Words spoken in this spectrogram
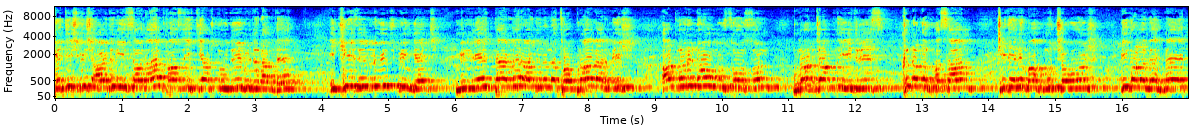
yetişmiş aydın insana en fazla ihtiyaç duyduğu bir dönemde 253 bin genç milliyetperver aydınına toprağa vermiş, adları ne olursa olsun Bulancaklı İdris, Kınalı Hasan, Cideli Mahmut Çavuş, Bigalı Mehmet,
